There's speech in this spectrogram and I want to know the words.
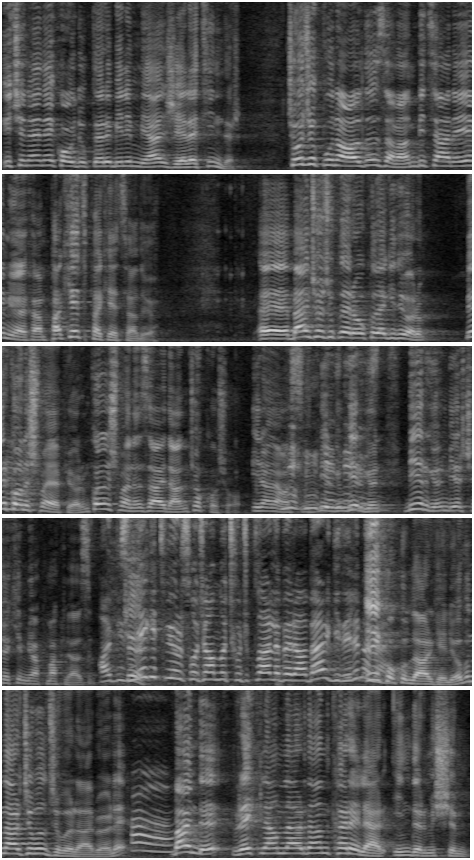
içine ne koydukları bilinmeyen jelatindir. Çocuk bunu aldığı zaman bir tane yemiyor efendim. Paket paket alıyor. Ee, ben çocuklara okula gidiyorum. Bir konuşma yapıyorum. Konuşmanın Zaydan çok hoş o. İnanamazsınız. Bir gün bir gün bir gün bir çekim yapmak lazım. Ay biz Şey, niye gitmiyoruz hocamla çocuklarla beraber gidelim hemen. İlkokullar geliyor. Bunlar cıvıl cıvırlar böyle. Ha. Ben de reklamlardan kareler indirmişim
